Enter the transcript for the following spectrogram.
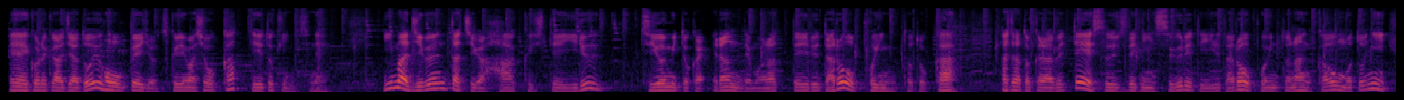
えこれからじゃあどういうホームページを作りましょうかっていう時にですね今自分たちが把握している強みとか選んでもらっているだろうポイントとか他者と比べて数字的に優れているだろうポイントなんかをもとに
